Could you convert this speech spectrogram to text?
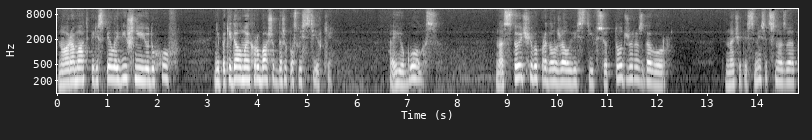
Но аромат переспелой вишни ее духов не покидал моих рубашек даже после стирки. А ее голос настойчиво продолжал вести все тот же разговор – начатый с месяц назад,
